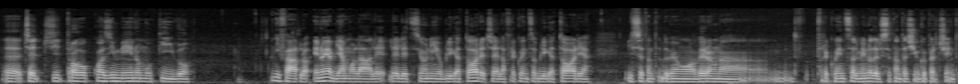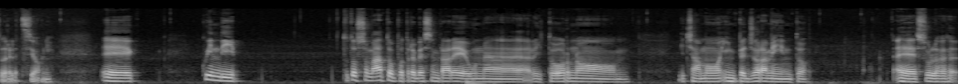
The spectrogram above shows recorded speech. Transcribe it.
eh, cioè ci trovo quasi meno motivo di farlo e noi abbiamo la, le, le, lezioni obbligatorie, cioè la frequenza obbligatoria, 70, dobbiamo avere una frequenza almeno del 75% delle lezioni. E quindi tutto sommato potrebbe sembrare un uh, ritorno, diciamo, in peggioramento eh, sul,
